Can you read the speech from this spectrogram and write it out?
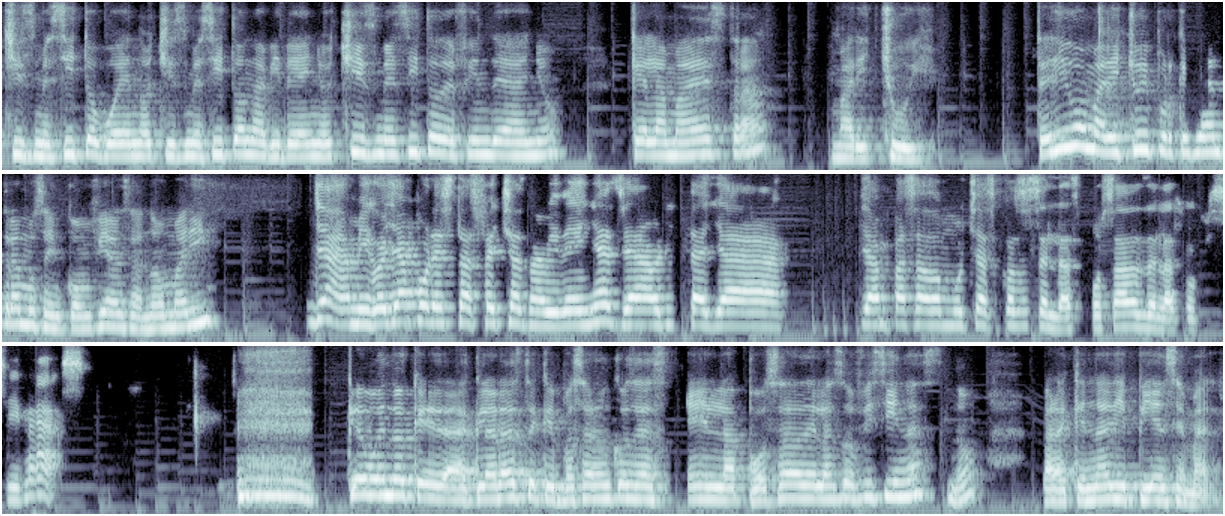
chismecito bueno, chismecito navideño, chismecito de fin de año, que la maestra Marichuy? Te digo Marichuy porque ya entramos en confianza, ¿no, Mari? Ya, amigo, ya por estas fechas navideñas, ya ahorita ya, ya han pasado muchas cosas en las posadas de las oficinas. Qué bueno que aclaraste que pasaron cosas en la posada de las oficinas, ¿no? Para que nadie piense mal.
